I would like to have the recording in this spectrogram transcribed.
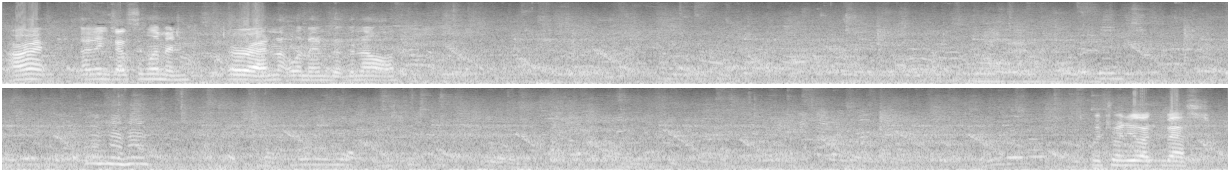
All right, I think that's lemon, or uh, not lemon, but vanilla. Which one do you like the best?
